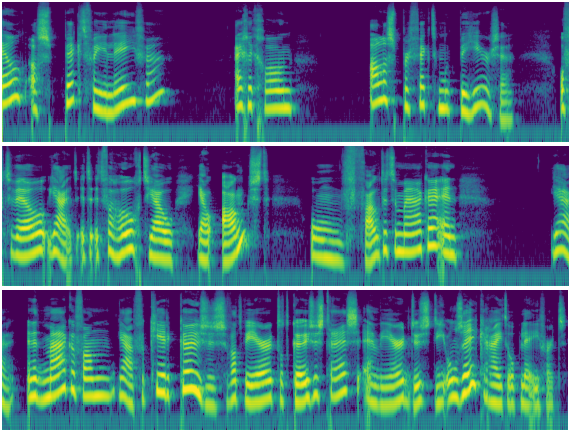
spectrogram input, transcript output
elk aspect van je leven eigenlijk gewoon alles perfect moet beheersen. Oftewel, ja, het, het, het verhoogt jouw, jouw angst om fouten te maken en ja, en het maken van ja, verkeerde keuzes, wat weer tot keuzestress en weer dus die onzekerheid oplevert.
